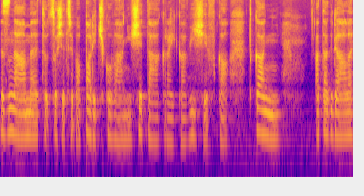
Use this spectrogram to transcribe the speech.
známe, to, což je třeba paličkování, šitá krajka, výšivka, tkaní, a tak dále,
